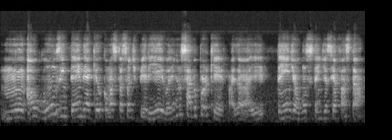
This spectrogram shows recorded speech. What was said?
hum, alguns entendem aquilo como uma situação de perigo, a gente não sabe o porquê, mas aí tende, alguns tendem a se afastar.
